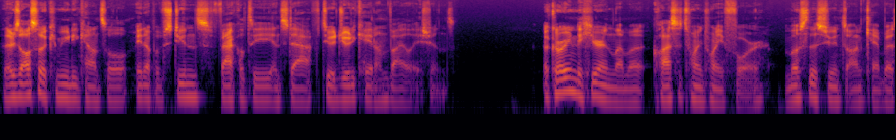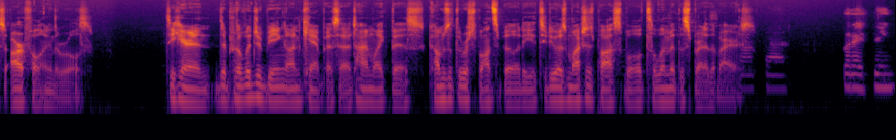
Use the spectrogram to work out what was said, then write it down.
There's also a community council made up of students, faculty, and staff to adjudicate on violations. According to Hiran Lemma, class of 2024, most of the students on campus are following the rules to Hiran, the privilege of being on campus at a time like this comes with the responsibility to do as much as possible to limit the spread of the virus. But I think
